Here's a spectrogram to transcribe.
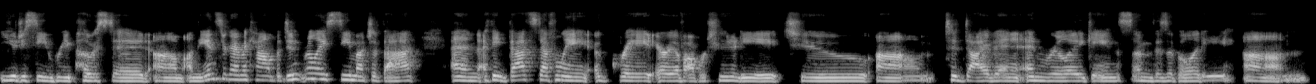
UGC reposted um, on the Instagram account, but didn't really see much of that. And I think that's definitely a great area of opportunity to um, to dive in and really gain some visibility. Um,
